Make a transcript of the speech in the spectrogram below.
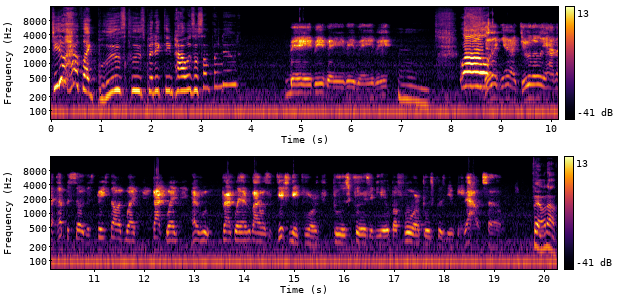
do you have like Blue's Clues predicting powers or something, dude? Maybe, maybe, maybe. Hmm. Well, again, I do literally have an episode that's based on when back when every, back when everybody was auditioning for Blues Clues and You before Blues Clues and You came out. So fair enough.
